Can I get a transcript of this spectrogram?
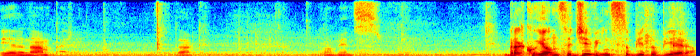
1 amper. Tak. No więc brakujące 9 sobie dobiera.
